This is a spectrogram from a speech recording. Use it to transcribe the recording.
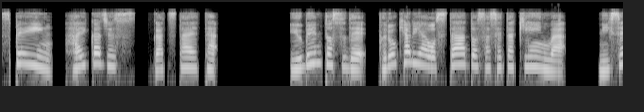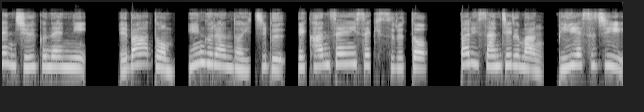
スペイン、ハイカジュスが伝えた。ユベントスでプロキャリアをスタートさせたキーンは、2019年にエバートン、イングランド一部へ完全移籍すると、パリ・サンジェルマン、PSG、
